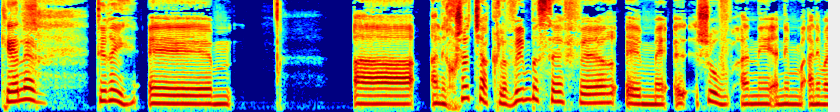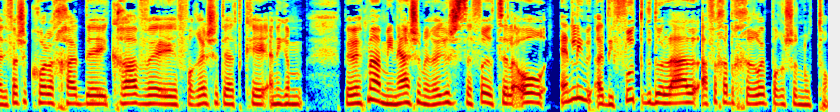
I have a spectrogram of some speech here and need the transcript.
ככלב? תראי, אה, Uh, אני חושבת שהכלבים בספר הם, אה, שוב, אני, אני, אני מעדיפה שכל אחד uh, יקרא ויפרש את היד כי אני גם באמת מאמינה שמרגע שספר יוצא לאור, אין לי עדיפות גדולה על אף אחד אחר בפרשנותו.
